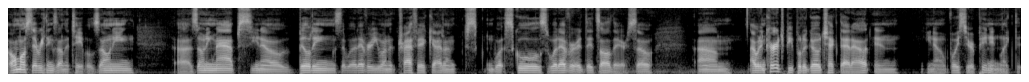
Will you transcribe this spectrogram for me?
almost everything's on the table: zoning, uh, zoning maps, you know, buildings, whatever you want to, traffic. I don't, what schools, whatever. It, it's all there. So. Um, I would encourage people to go check that out and you know, voice your opinion like the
